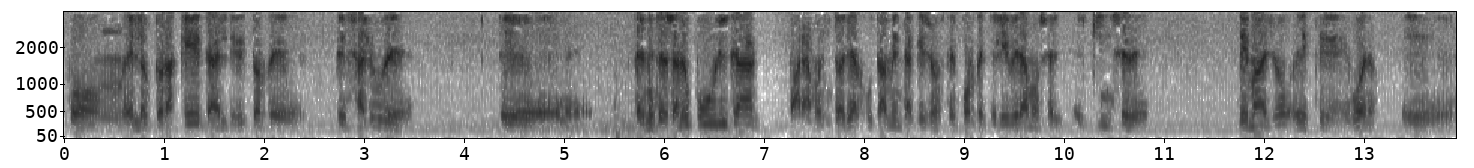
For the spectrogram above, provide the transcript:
con el doctor Asqueta, el director de, Salud de, del Ministerio de Salud Pública, para monitorear justamente aquellos deportes que liberamos el, el 15 de, de mayo, este, bueno, eh,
